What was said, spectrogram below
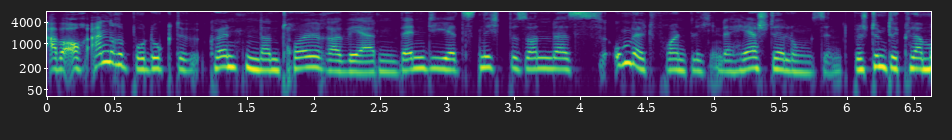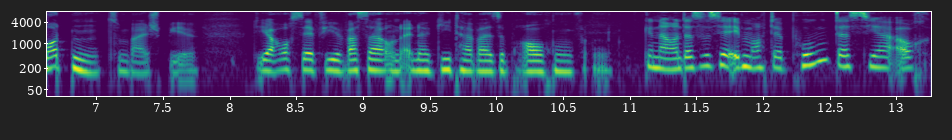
Aber auch andere Produkte könnten dann teurer werden, wenn die jetzt nicht besonders umweltfreundlich in der Herstellung sind. Bestimmte Klamotten zum Beispiel, die ja auch sehr viel Wasser und Energie teilweise brauchen. Genau, und das ist ja eben auch der Punkt, dass ja auch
